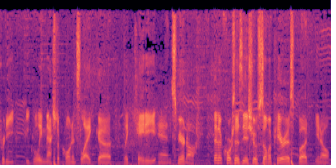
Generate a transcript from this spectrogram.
pretty equally matched opponents like uh, like Katie and Smirnoff. Then of course there's the issue of Soma Peries, but you know,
